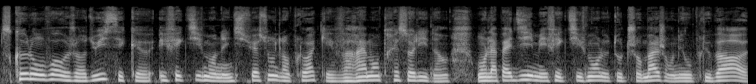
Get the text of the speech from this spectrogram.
Ce que l'on voit aujourd'hui, c'est que effectivement, on a une situation de l'emploi qui est vraiment très solide. Hein. On l'a pas dit, mais effectivement, le taux de chômage, on est au plus bas euh,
